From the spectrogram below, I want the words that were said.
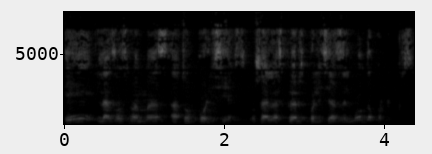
y las dos mamás son policías, o sea, las peores policías del mundo porque pues,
